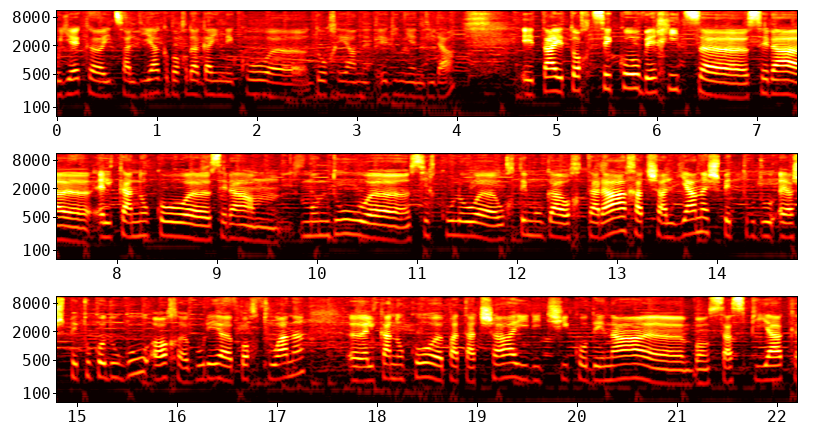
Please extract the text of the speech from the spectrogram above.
Oiek uh, itzaldiak borda gaineko uh, dogean eginen dira. Eta etortzeko behitz uh, zera uh, elkanoko uh, zera um, mundu uh, zirkulo uh, urtemuga hortara, jatsaldian espetuko dugu hor gure uh, portuan, elkanoko patatxa iritsiko dena bon, zazpiak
